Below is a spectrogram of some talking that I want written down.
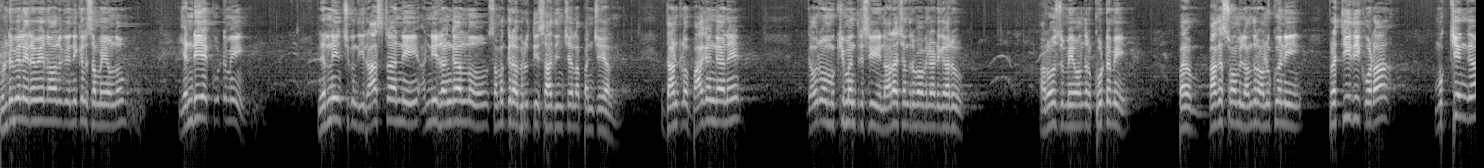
రెండు వేల ఇరవై నాలుగు ఎన్నికల సమయంలో ఎన్డీఏ కూటమి నిర్ణయించుకుంది. ఈ రాష్ట్రాన్ని అన్ని రంగాల్లో సమగ్ర అభివృద్ధి సాధించేలా పనిచేయాలని. దాంట్లో భాగంగానే గౌరవ ముఖ్యమంత్రి శ్రీ నారా చంద్రబాబు నాయుడు గారు ఆ రోజు మేమందరం కూటమి భాగస్వాములు అందరూ అనుకొని ప్రతిదీ కూడా ముఖ్యంగా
